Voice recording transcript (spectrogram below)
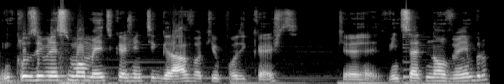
Inclusive nesse momento que a gente grava aqui o podcast, que é 27 de novembro,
